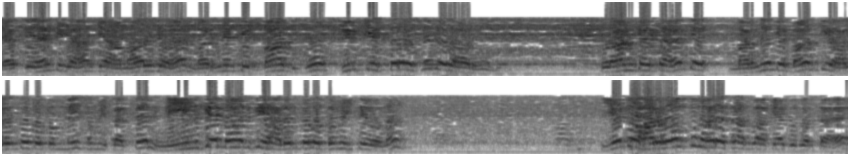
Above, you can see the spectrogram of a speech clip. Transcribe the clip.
کہتے ہیں کہ یہاں کے امال جو ہے مرنے کے بعد وہ پھر کس طرح سے بیدار ہوں گے؟ قرآن کہتا ہے کہ مرنے کے بعد کی حالت کو تو تم نہیں سمجھ سکتے، نیند کے بعد کی حالت کو تو سمجھتے ہو نا۔ یہ تو ہر روز تمہارے ساتھ واقعہ گزرتا ہے۔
